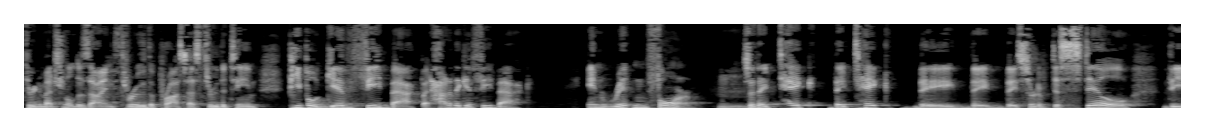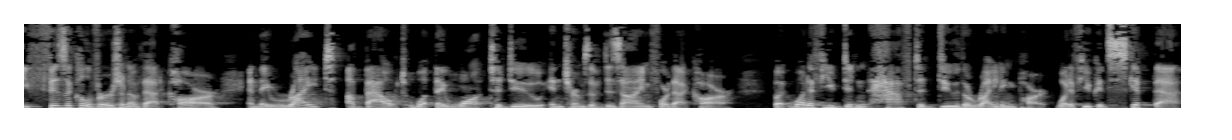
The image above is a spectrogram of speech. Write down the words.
three dimensional design through the process through the team people give feedback but how do they give feedback in written form mm-hmm. so they take they take they they they sort of distill the physical version of that car and they write about what they want to do in terms of design for that car but what if you didn't have to do the writing part? What if you could skip that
